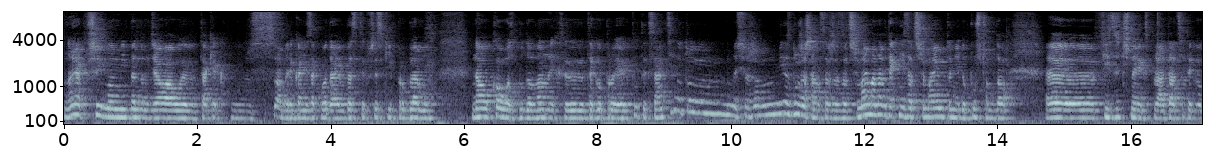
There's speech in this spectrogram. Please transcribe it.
No jak przyjmą i będą działały tak jak Amerykanie zakładają, bez tych wszystkich problemów naokoło zbudowanych e, tego projektu, tych sankcji, no to myślę, że jest duża szansa, że zatrzymają, a nawet jak nie zatrzymają, to nie dopuszczą do e, fizycznej eksploatacji tego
